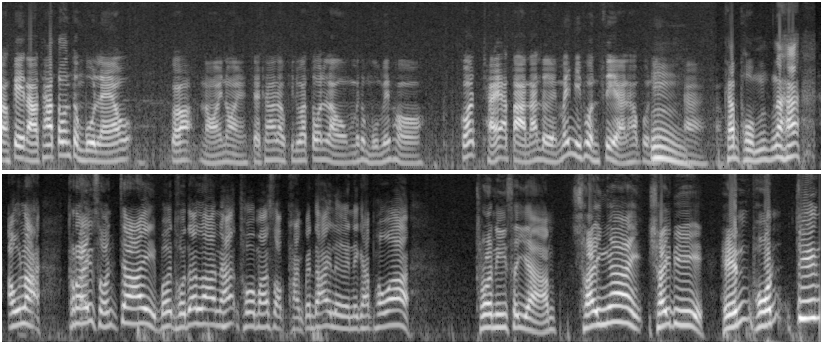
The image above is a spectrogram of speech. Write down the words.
สังเกตเอาถ้าต้นสมบูรณ์แล้วก็น้อยหน่อย แต่ถ้าเราคิดว่าต้นเราไม่สมบูรณ์ไม่พอ ก็ใช้อัตรานั้นเลย ไม่มีผลเสียนะครับคุณอืม อ่าครับ ครับผมนะฮะเอาล่ะ ใครสนใจเบอร์โทรด้านล่างนะฮะโทรมาสอบถามกันได้เลยนะครับ เพราะว่า ธรณีสยาม ใช้ง่ายใช้ดี เห็นผลจริง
